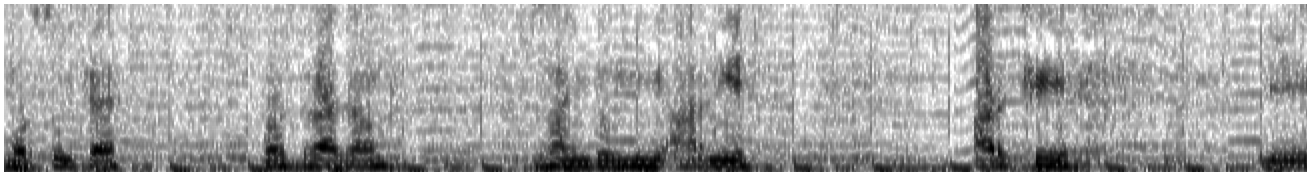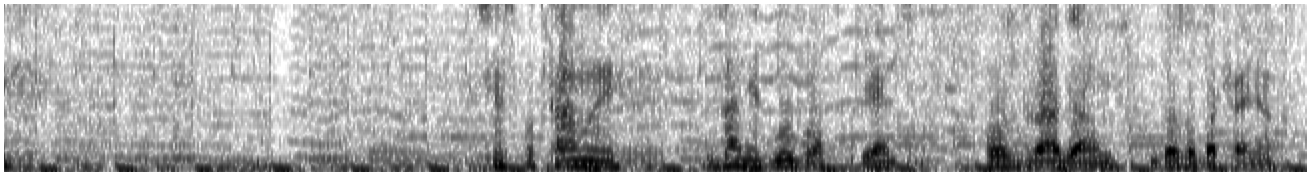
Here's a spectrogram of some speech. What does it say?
morsujcie. Pozdrawiam. Z wami był mini Arni, Archie i się spotkamy za niedługo, więc pozdrawiam, do zobaczenia.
